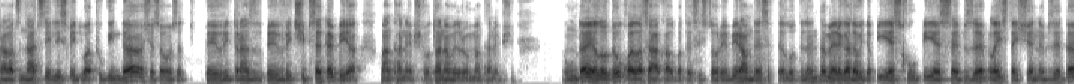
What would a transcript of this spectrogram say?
რაღაც ნაწილის ყიდვა თუ გინდა შესაბამისად ბევრი ტრანს ბევრი ჩიპსეტებია მანქანებში ხო? თანამედროვე მანქანებში. უნდა ელოდო ყველაც აქ ალბათ ეს ისტორიები რამდენს ელოდნენ და მე გადავიდა PS5 PS-ებზე PlayStation-ებზე და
